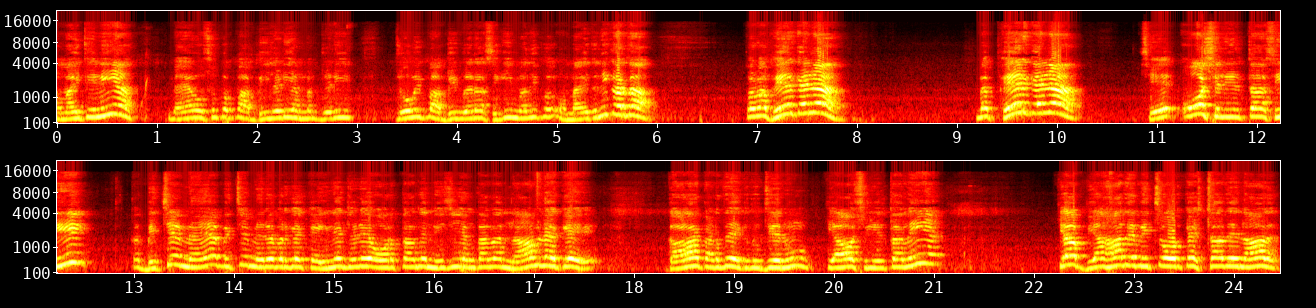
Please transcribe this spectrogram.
ਹਮਾਇਤੀ ਨਹੀਂ ਆ। ਮੈਂ ਉਸ ਕੋ ਭਾਬੀ ਜਿਹੜੀ ਅਮਰ ਜਿਹੜੀ ਜੋ ਵੀ ਭਾਬੀ ਵਗੈਰਾ ਸੀਗੀ, ਮੈਂ ਉਹਦੀ ਕੋਈ ਹਮਾਇਤ ਨਹੀਂ ਕਰਦਾ। ਪਰ ਮੈਂ ਫੇਰ ਕਹਿਣਾ ਮੈਂ ਫੇਰ ਕਹਿਣਾ ਜੇ ਉਹ ਸ਼ਲੀਲਤਾ ਸੀ, ਤਾਂ ਵਿੱਚੇ ਮੈਂ, ਵਿੱਚੇ ਮੇਰੇ ਵਰਗੇ ਕਈ ਨੇ ਜਿਹੜੇ ਔਰਤਾਂ ਦੇ ਨਿੱਜੀ ਅੰਗਾਂ ਦਾ ਨਾਮ ਲੈ ਕੇ ਗਾਲਾਂ ਕੱਢਦੇ ਇੱਕ ਦੂਜੇ ਨੂੰ, ਕਿਆ ਉਹ ਸ਼ਲੀਲਤਾ ਨਹੀਂ ਹੈ? ਕਿਆ ਵਿਆਹਾਂ ਦੇ ਵਿੱਚ ਆਰਕੈਸਟਰਾ ਦੇ ਨਾਲ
